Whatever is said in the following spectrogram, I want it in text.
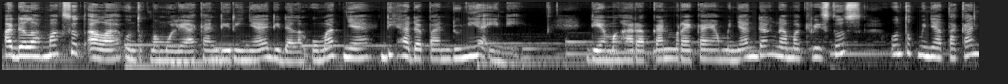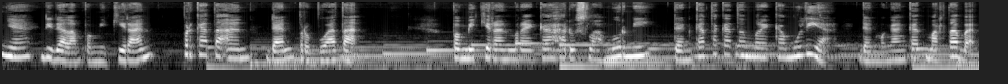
Adalah maksud Allah untuk memuliakan dirinya di dalam umatnya di hadapan dunia ini. Dia mengharapkan mereka yang menyandang nama Kristus untuk menyatakannya di dalam pemikiran, perkataan, dan perbuatan. Pemikiran mereka haruslah murni dan kata-kata mereka mulia, dan mengangkat martabat,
